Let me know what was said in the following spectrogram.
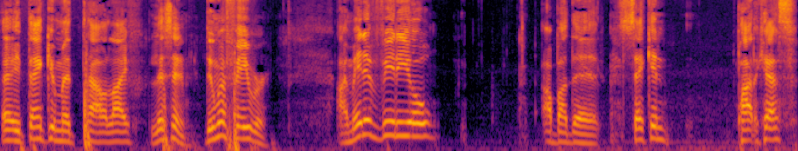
Hey, thank you, MGTOW Life. Listen, do me a favor. I made a video about the second podcast,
